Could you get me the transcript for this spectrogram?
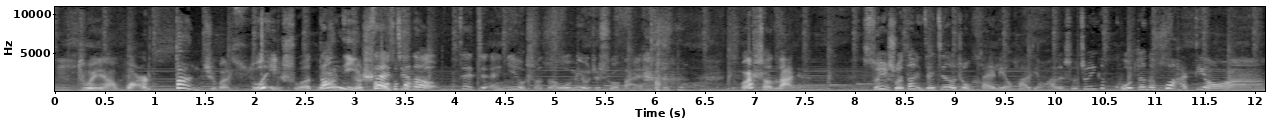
嗯对呀、玩蛋去吧！所以说，当你你在的勺子吧接到在这哎，你有勺子吧，我们有这说法呀，玩勺子吧去。所以说，当你在接到这种白莲花的电话的时候，就应该果断的挂掉啊！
